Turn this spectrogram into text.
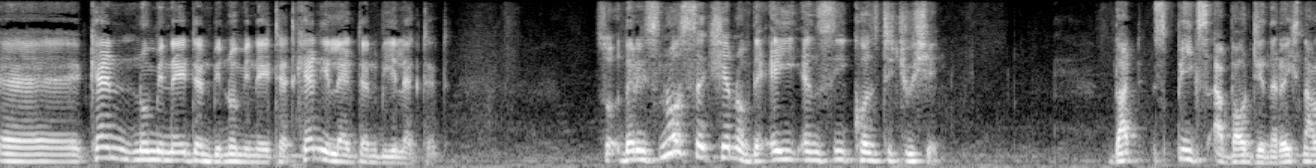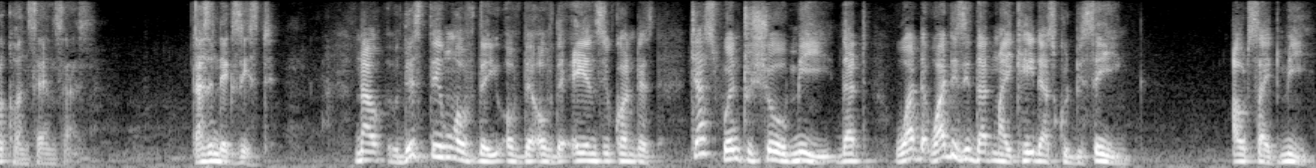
uh, can nominate and be nominated, can elect and be elected. So there is no section of the ANC constitution that speaks about generational consensus. Doesn't exist. Now, this thing of the of the of the ANC contest just went to show me that what what is it that my cadres could be saying outside me?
